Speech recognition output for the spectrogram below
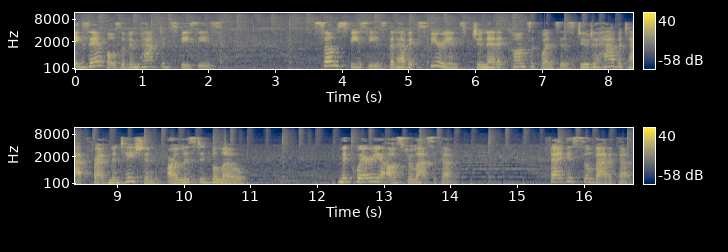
Examples of impacted species. Some species that have experienced genetic consequences due to habitat fragmentation are listed below. Macquaria australasica, Fagus sylvatica,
